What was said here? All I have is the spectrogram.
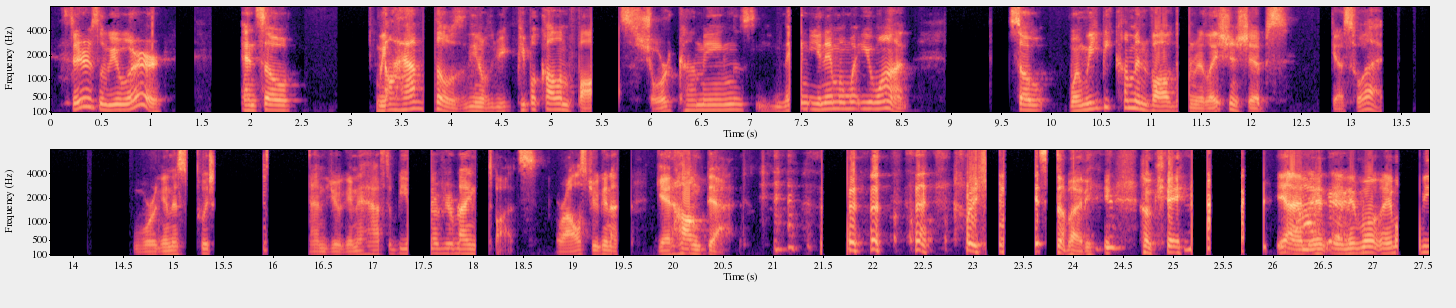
Seriously, we were. And so we all have those, you know, we- people call them faults, shortcomings, name, you name them what you want. So when we become involved in relationships, guess what? We're gonna switch, and you're gonna have to be aware of your blind spots, or else you're gonna get honked at, or you hit somebody. Okay, yeah, and, Not and, it won't it won't be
